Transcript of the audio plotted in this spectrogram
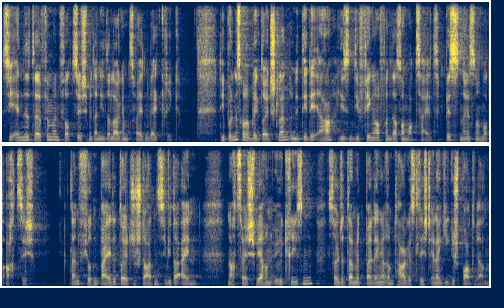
Sie endete 45 mit der Niederlage im Zweiten Weltkrieg. Die Bundesrepublik Deutschland und die DDR ließen die Finger von der Sommerzeit bis 1980. Dann führten beide deutschen Staaten sie wieder ein. Nach zwei schweren Ölkrisen sollte damit bei längerem Tageslicht Energie gespart werden.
